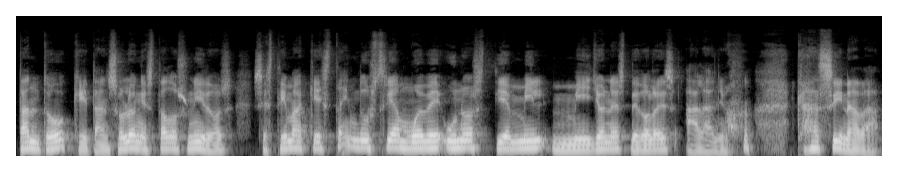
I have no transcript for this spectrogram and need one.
tanto que tan solo en Estados Unidos se estima que esta industria mueve unos 100.000 millones de dólares al año. Casi nada.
